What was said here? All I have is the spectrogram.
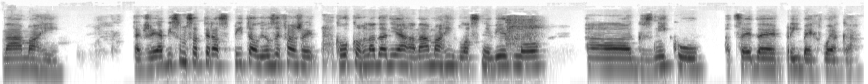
námahy. Takže ja by som sa teraz spýtal Jozefa, že koľko hľadania a námahy vlastne viedlo k vzniku CD Príbeh vojaka.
